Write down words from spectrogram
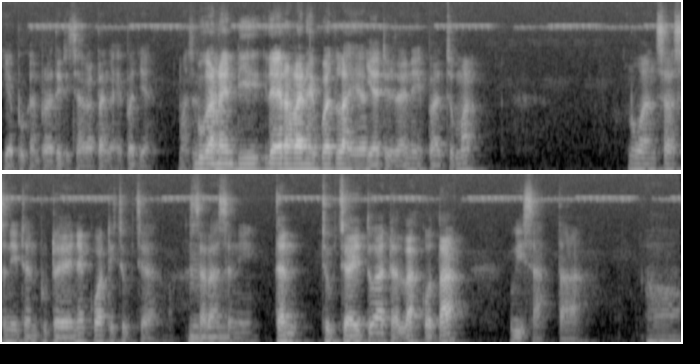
ya bukan berarti di Jakarta nggak hebat ya. Maksudnya bukan lain di daerah lain hebat lah ya. Ya di lain hebat cuma nuansa seni dan budayanya kuat di Jogja secara Hmm. seni. Dan Jogja itu adalah kota wisata. Oh,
